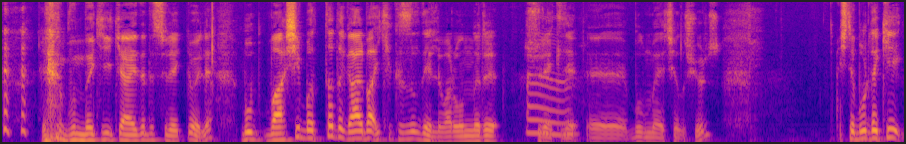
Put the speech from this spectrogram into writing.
yani bundaki hikayede de sürekli öyle. Bu Vahşi Batı'da da galiba iki Kızılderili var. Onları sürekli e, bulmaya çalışıyoruz. İşte buradaki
